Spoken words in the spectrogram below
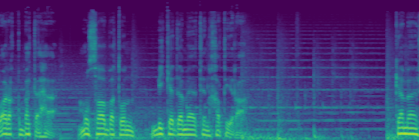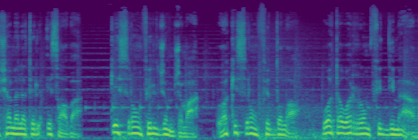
ورقبتها مصابة بكدمات خطيرة. كما شملت الإصابة كسر في الجمجمة وكسر في الضلع وتورم في الدماغ.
